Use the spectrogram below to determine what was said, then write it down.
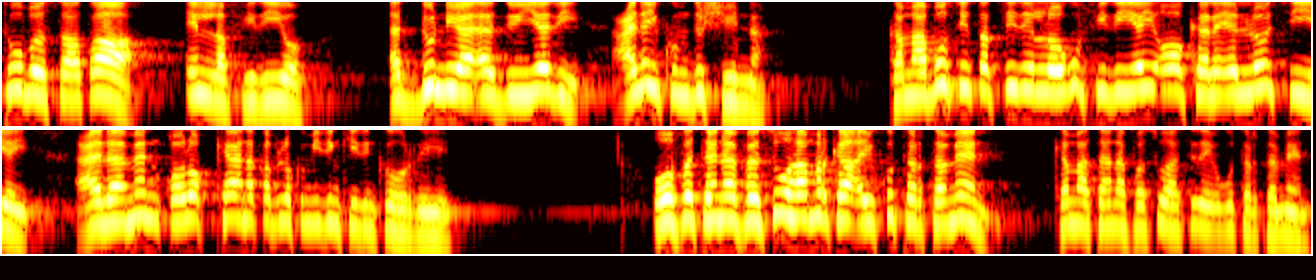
tubsataa in la fidiyo addunyaa adduunyadii calaykum dushiinna. Kamaa busitat sidii loogu fidiyey oo kale ee loo siiyey calaa man qolo kaana qablakum idinka idinka horreeyey. Oo fatanaafasuuha markaa ay ku tartameen kamaa tanaafasuuha siday ugu tartameen.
